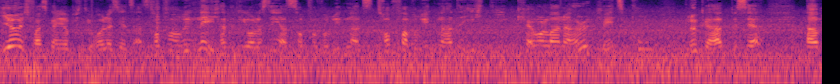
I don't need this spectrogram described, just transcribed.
mir, ich weiß gar nicht, ob ich die Oilers jetzt als Top-Favoriten, nee, ich hatte die Oilers nicht als Top-Favoriten. Als Top-Favoriten hatte ich die Carolina Hurricanes, puh, Glück gehabt bisher. Ähm,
